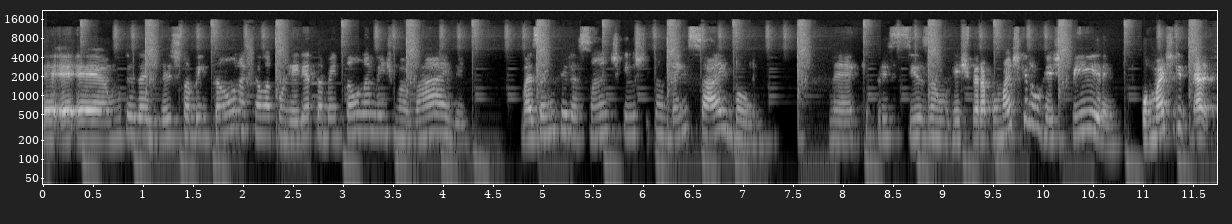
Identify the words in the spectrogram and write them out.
é, é, é, muitas das vezes também estão naquela correria, também estão na mesma vibe, mas é interessante que eles também saibam né, que precisam respirar, por mais que não respirem, por mais que, é,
